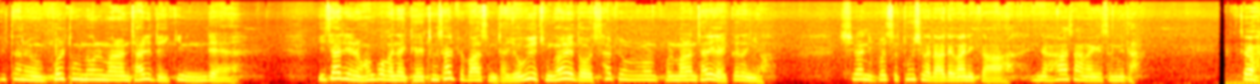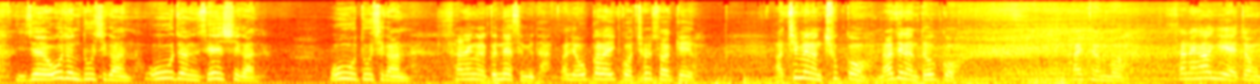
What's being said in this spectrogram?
일단은 볼통 넣을 만한 자리도 있긴 있는데 이 자리는 황구가 그냥 대충 살펴봤습니다. 요 위에 중간에도 살펴볼 만한 자리가 있거든요. 시간이 벌써 2시가 다 돼가니까 그냥 하산하겠습니다. 자 이제 오전 2시간, 오전 3시간, 오후 2시간 산행을 끝냈습니다. 빨리 옷 갈아입고 철수할게요. 아침에는 춥고 낮에는 덥고 하여튼 뭐 산행하기에 좀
